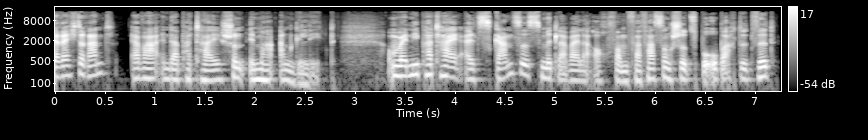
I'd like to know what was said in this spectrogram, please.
Der rechte Rand, er war in der Partei schon immer angelegt. Und wenn die Partei als Ganzes mittlerweile auch vom Verfassungsschutz beobachtet wird,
